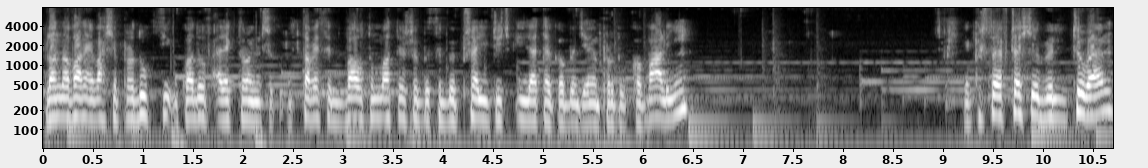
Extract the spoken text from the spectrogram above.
planowanej właśnie produkcji układów elektronicznych. Ustawię sobie dwa automaty, żeby sobie przeliczyć ile tego będziemy produkowali. Jak już sobie wcześniej wyliczyłem,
